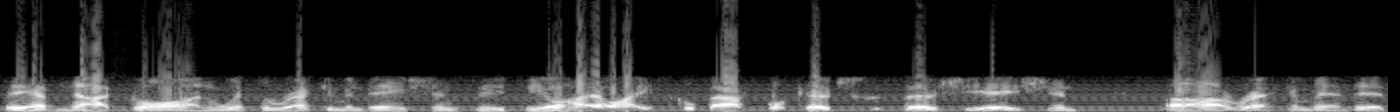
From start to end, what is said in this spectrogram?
They have not gone with the recommendations that the Ohio High School Basketball Coaches Association uh, recommended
